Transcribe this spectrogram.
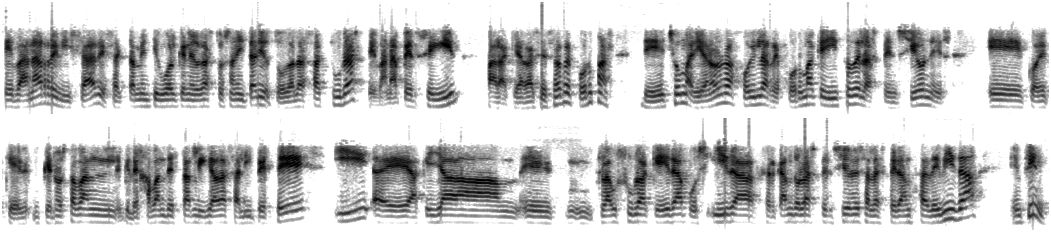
te van a revisar, exactamente igual que en el gasto sanitario, todas las facturas, te van a perseguir para que hagas esas reformas. De hecho, Mariano Rajoy, la reforma que hizo de las pensiones, eh, que, no estaban, que dejaban de estar ligadas al IPC y eh, aquella eh, cláusula que era pues ir acercando las pensiones a la esperanza de vida, en fin,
